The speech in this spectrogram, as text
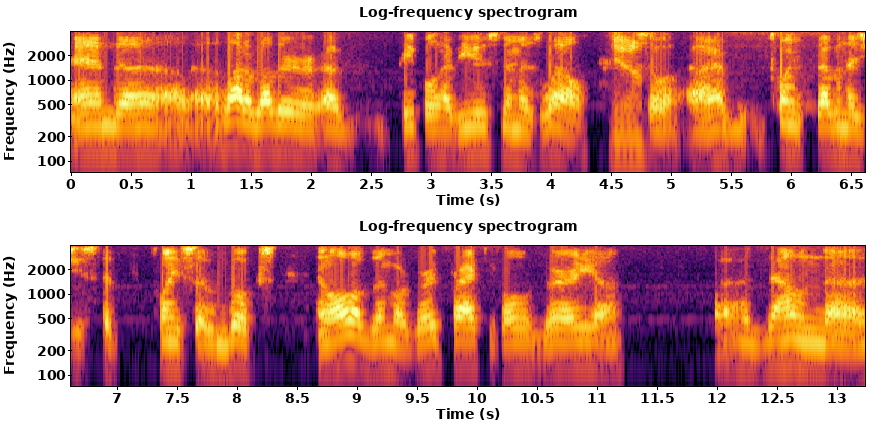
and uh, a lot of other uh, people have used them as well. Yeah. So I have 27, as you said, 27 books, and all of them are very practical, very uh, uh, down uh,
